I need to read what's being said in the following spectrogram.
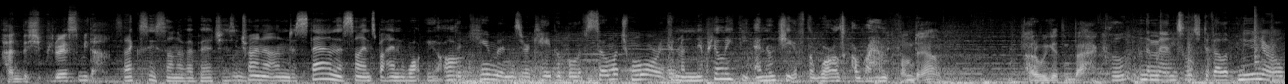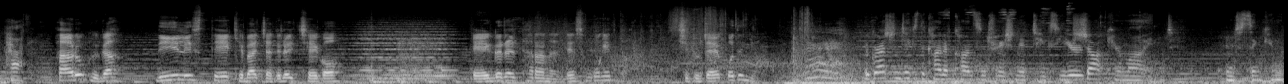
반드시 필요했습니다. Sexy son of a bitch is trying to understand the science behind what we are. That humans are capable of so much more can than manipulate the energy of the world around it. I'm down. How do we get them back? and the mental to develop new neural pathways. 바로 그가 니힐리스트의 개발자들을 제거, 에그를 탈환하는 데 성공했던 지도자였거든요. Regression takes the kind of concentration it takes years to shock your mind into sinking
